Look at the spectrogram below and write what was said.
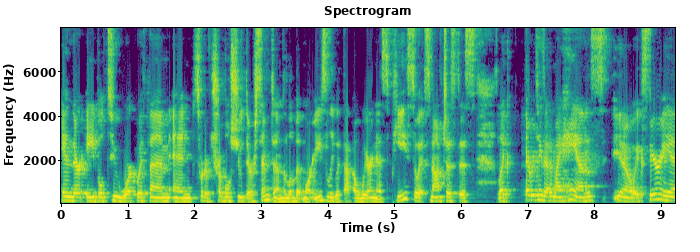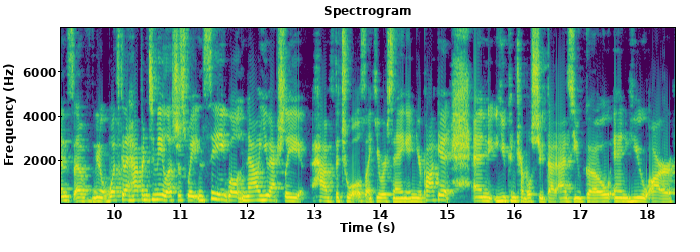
and they're able to work with them and sort of troubleshoot their symptoms a little bit more easily with that awareness piece. So it's not just this like everything's out of my hands, you know, experience of, you know, what's going to happen to me. Let's just wait and see. Well, now you actually have the tools, like you were saying, in your pocket, and you can troubleshoot that as you go. And you are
